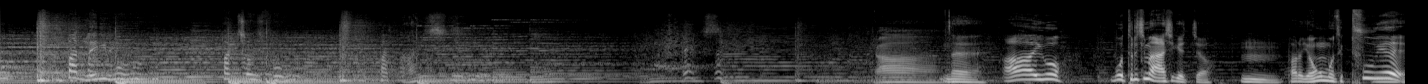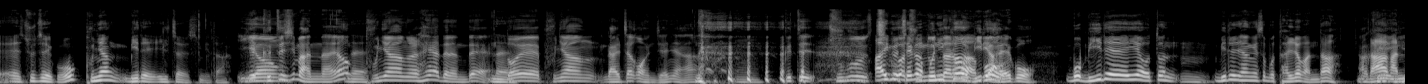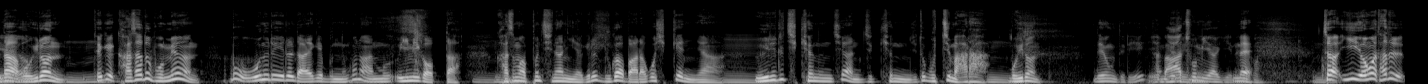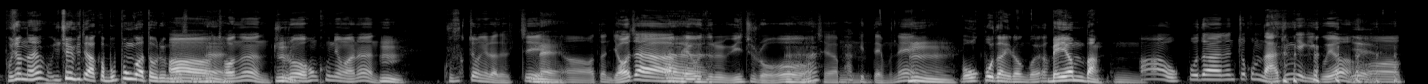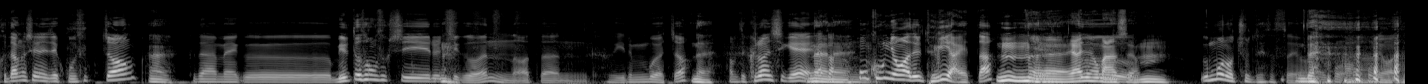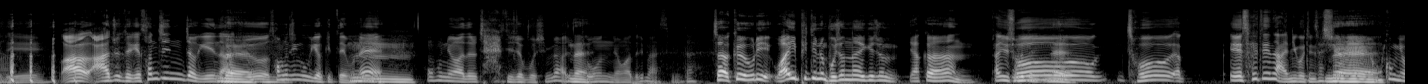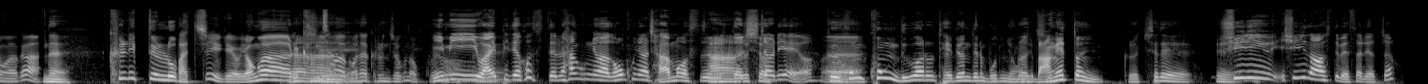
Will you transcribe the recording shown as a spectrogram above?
不理會，不追悔， 아. 네. 아 이거 뭐 들으시면 아시겠죠. 음, 바로 영웅 모색 2의 주제곡 분양 미래 일자였습니다. 이게 영- 그 뜻이 맞나요? 네. 분양을 해야 되는데 네. 너의 분양 날짜가 언제냐? 그때 죽은 아, 이거 친구가 제가 죽는다는 보니까 걸 미리 뭐 알고 뭐 미래의 어떤 음. 미래를 향해서 뭐 달려간다, 뭐 아, 그 나아간다, 얘기예요? 뭐 이런 음. 되게 가사도 보면 뭐 오늘의 일을 나에게 묻는 건 아무 의미가 없다. 음. 가슴 아픈 지난 이야기를 누가 말하고 싶겠냐. 음. 의리를 지켰는지 안 지켰는지도 묻지 마라. 음. 뭐 이런 내용들이 있는. 이야기네. 네. 자, 이 영화 다들 보셨나요? 유채민 PD 아까 못 본 것 같다 그러면 아. 저는 주로 홍콩 영화는 음. 구숙정이라든지 네. 어, 어떤 여자 네. 배우들을 위주로 네. 제가 봤기 음. 때문에 음. 뭐 옥보단 이런 거요? 매연방. 음. 아 옥보다는 조금 나중 얘기고요. 예. 어, 그 당시에는 이제 구숙정 네. 그다음에 그 밀도 성숙 씨를 찍은 어떤 그 이름이 뭐였죠? 네. 아무튼 그런 식의 네, 약간 네. 홍콩 영화들이 되게 야했다. 음, 네. 예. 야한 영화 그- 많았어요. 음. 음모 노출도 했었어요. 네. 홍콩, 아 아주 되게 선진적인 네. 아주 성진국이었기 때문에 음. 홍콩 영화들을 잘 뒤져보시면 아주 네. 좋은 영화들이 많습니다. 자, 그 우리 YPD는 보셨나요? 이게 좀 약간 아니 네. 저 저의 세대는 아니거든요. 사실 네. 홍콩 영화가 네. 클립들로 봤지 이게 영화를 아, 감상하거나 그런 적은 없고요. 이미 네. YPD가 컸을 때는 한국 영화가 홍콩 영화 잡아먹었을 아, 그렇죠. 시절이에요. 그 예. 홍콩 느와로 대변되는 모든 영화들이 그렇지. 망했던 그렇지. 세대 예. 쉬리 쉬리 나왔을 때 몇 살이었죠?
